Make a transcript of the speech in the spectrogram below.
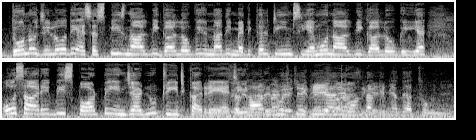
ਦੋਨੋਂ ਜ਼ਿਲ੍ਹੋਂ ਦੇ ਐਸਐਸਪੀਸ ਨਾਲ ਵੀ ਗੱਲ ਹੋ ਗਈ ਉਹਨਾਂ ਦੀ ਮੈਡੀਕਲ ਟੀਮ ਸੀਐਮਓ ਨਾਲ ਵੀ ਗੱਲ ਹੋ ਗਈ ਹੈ। ਉਹ ਸਾਰੇ ਵੀ ਸਪੌਟ 'ਤੇ ਇੰਜਰਡ ਨੂੰ ਟ੍ਰੀਟ ਕਰ ਰਹੇ ਹੈ ਜੀ। ਸਾਰੀ ਪੁਸ਼ਟੀ ਕੀ ਹੈ ਜੀ? ਹੁਣ ਤੱਕ ਕਿੰਨੀਆਂ ਡੈਥ ਹੋ ਗਈਆਂ ਜੀ?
